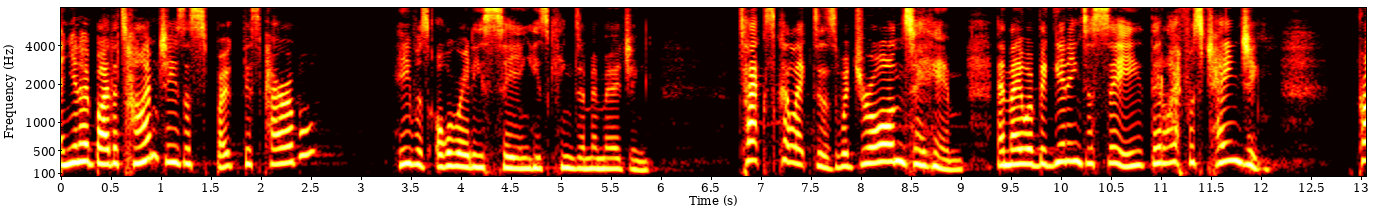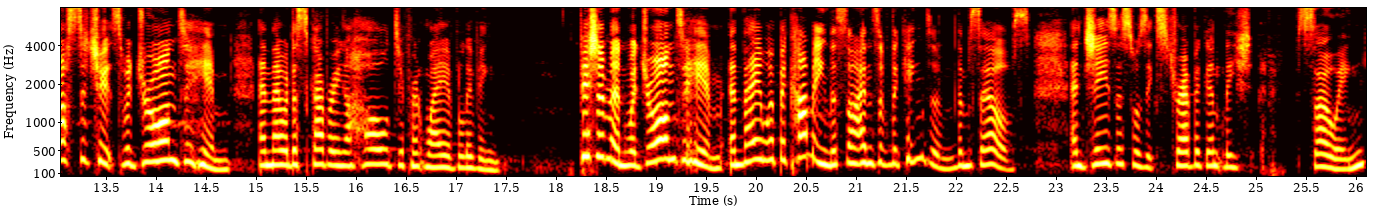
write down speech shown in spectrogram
And you know, by the time Jesus spoke this parable, he was already seeing his kingdom emerging. Tax collectors were drawn to him and they were beginning to see their life was changing. Prostitutes were drawn to him and they were discovering a whole different way of living. Fishermen were drawn to him and they were becoming the signs of the kingdom themselves. And Jesus was extravagantly sowing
